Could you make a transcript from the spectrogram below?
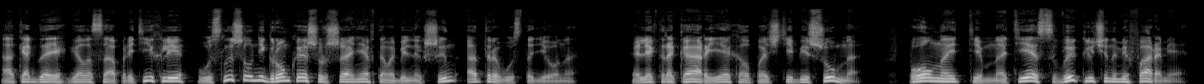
А когда их голоса притихли, услышал негромкое шуршание автомобильных шин от траву стадиона. Электрокар ехал почти бесшумно, в полной темноте с выключенными фарами.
